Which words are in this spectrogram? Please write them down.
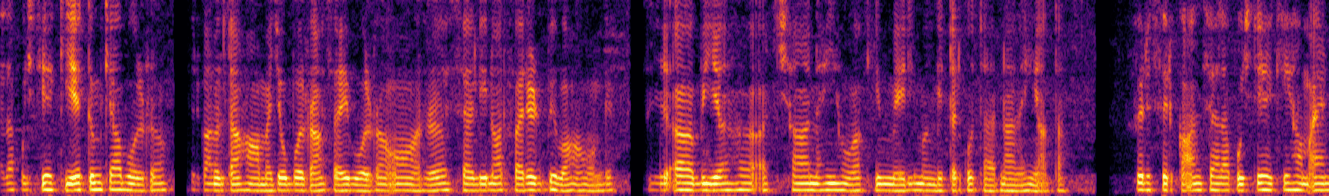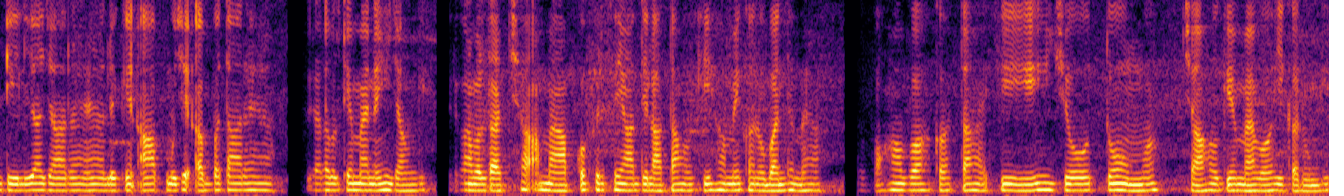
अदा पूछती है कि ये तुम क्या बोल रहे हो? फिर कान बोलता है हाँ मैं जो बोल रहा हूँ, सही बोल रहा हूँ, और सेलिन और फेरिड भी वहाँ होंगे। इसलिए अब यह अच्छा नहीं होगा कि मेरी मंगेतर को तैरना नहीं आता। फिर सिरकान से अदा पूछती है कि हम एंटीलिया जा रहे हैं, लेकिन आप मुझे अब बता रहे हैं। फिर अदा बोलती है, मैं नहीं जाऊँगी। सिरकान बोलता है अच्छा मैं आपको फिर से याद दिलाता हूँ कि हम एक अनुबंध में हैं। वहाँ वह कहता है कि, जो तुम चाहोगे मैं वही करूँगी।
